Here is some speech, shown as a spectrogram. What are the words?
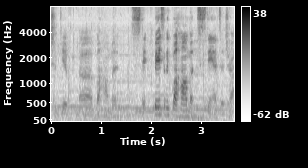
Should give uh, Bahamut, basically Bahamut stance a try.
